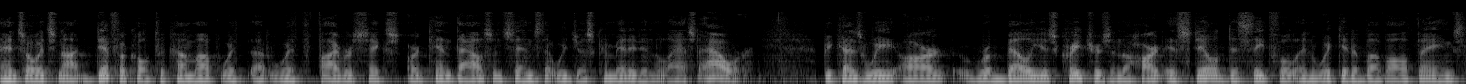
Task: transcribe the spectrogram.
And so it's not difficult to come up with, uh, with five or six or ten thousand sins that we just committed in the last hour because we are rebellious creatures and the heart is still deceitful and wicked above all things.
